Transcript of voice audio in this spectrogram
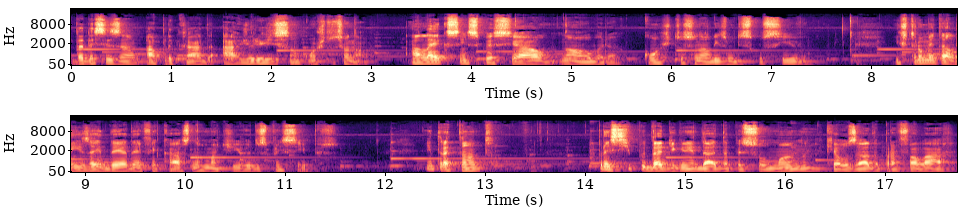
da decisão aplicada à jurisdição constitucional. Alex, em especial na obra Constitucionalismo Discursivo, instrumentaliza a ideia da eficácia normativa dos princípios. Entretanto, o princípio da dignidade da pessoa humana, que é usada para falar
